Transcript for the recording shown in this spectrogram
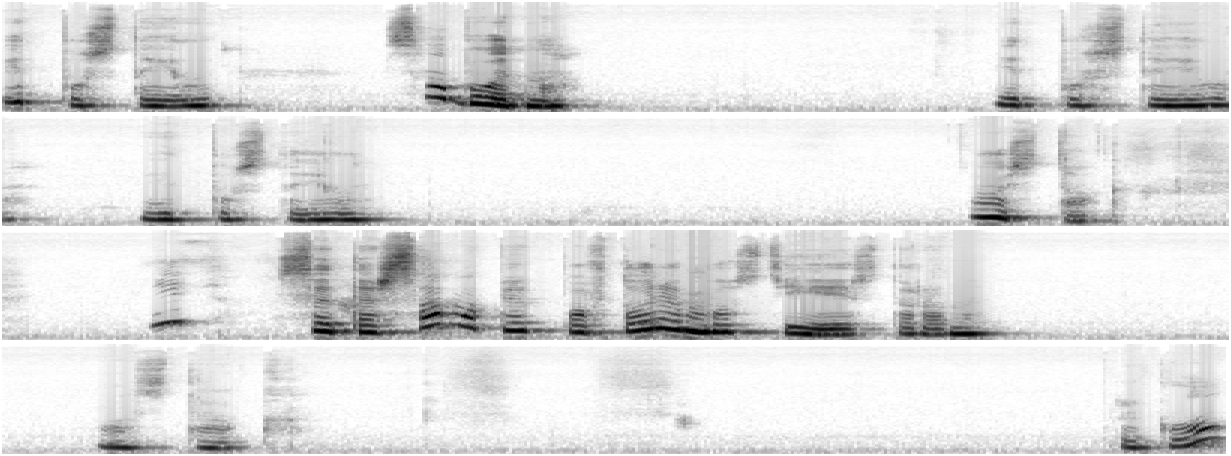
відпустили. Свободно. Відпустили, відпустили. Ось так. Все те ж саме повторюємо з цієї сторони. Ось так. Приклали,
